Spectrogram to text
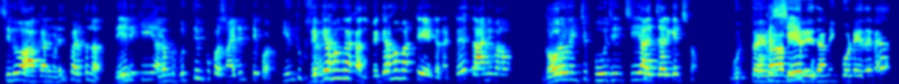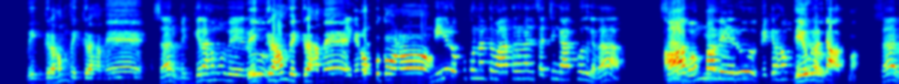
శిలువ ఆకారం అనేది పెడుతున్నారు. దేనికి? అదొక గుర్తింపు కోసం ఐడెంటిటీ కోసం ఎందుకు? విగ్రహంగా కాదు. విగ్రహం అంటే ఏంటనంటే దాన్ని మనం గౌరవించి పూజించి అది జరిగించడం. గుర్తైనా ఇంకోటి ఏదైనా విగ్రహం విగ్రహమే. సార్ విగ్రహము వేరు. విగ్రహం విగ్రహమే. నేను ఒప్పుకోను. మీరు ఒప్పుకున్నంత మాత్రాన అది సత్యం కాకపోదు కదా. బొమ్మ వేరు విగ్రహం దేవుడు. అంటే ఆత్మ. సార్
